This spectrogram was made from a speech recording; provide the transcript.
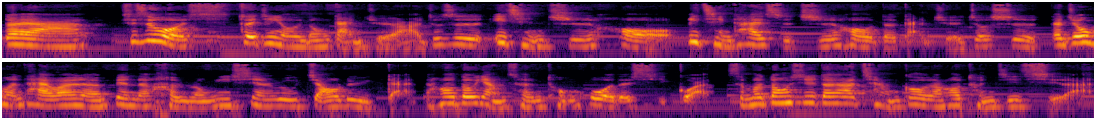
对啊，其实我最近有一种感觉啊，就是疫情之后，疫情开始之后的感觉，就是感觉我们台湾人变得很容易陷入焦虑感，然后都养成囤货的习惯，什么东西都要抢购，然后囤积起来，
